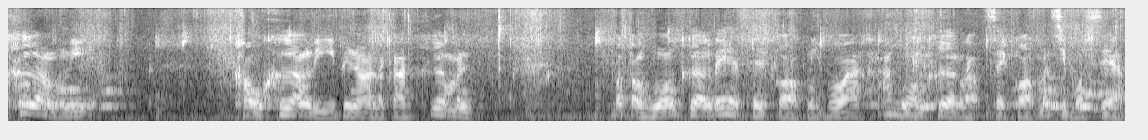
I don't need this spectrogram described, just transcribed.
เครื่องนี่เขาเครื่องดีพี่น้องแล้วก็เครื่องมัน บ่ต้องห่วงเครื่องได้เห็ดใส่กรอกนี่เพราะว่าถ้าห่วงเครื่องแล้วใส่กรอกมันสิบ่แซ่บ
